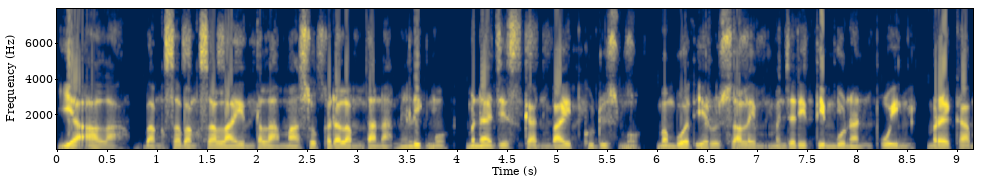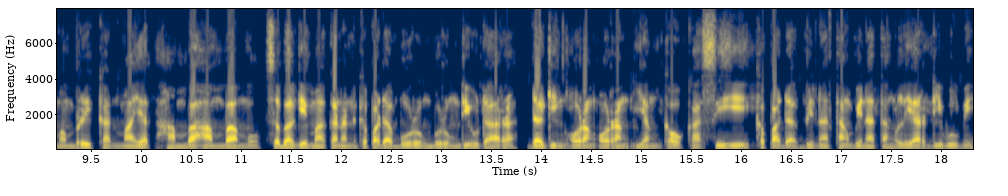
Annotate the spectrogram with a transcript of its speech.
Ya Allah, bangsa-bangsa lain telah masuk ke dalam tanah milikmu, menajiskan bait kudusmu, membuat Yerusalem menjadi timbunan puing. Mereka memberikan mayat hamba-hambamu sebagai makanan kepada burung-burung di udara, daging orang-orang yang kau kasihi kepada binatang-binatang liar di bumi.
